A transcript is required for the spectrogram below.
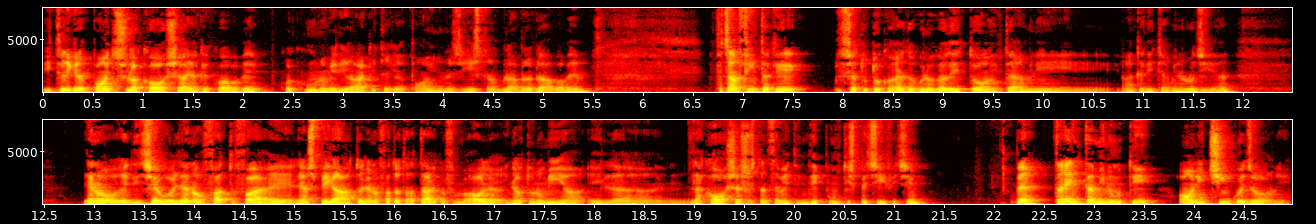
i trigger point sulla coscia e anche qua vabbè, qualcuno mi dirà che i trigger point non esistono, bla bla bla, vabbè. Facciamo finta che sia tutto corretto quello che ho detto in termini anche di terminologia gli hanno, dicevo, gli hanno fatto fare, gli hanno spiegato, gli hanno fatto trattare col foam roller in autonomia il, la coscia sostanzialmente in dei punti specifici per 30 minuti ogni 5 giorni,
